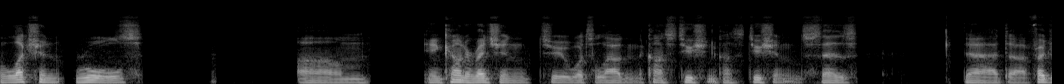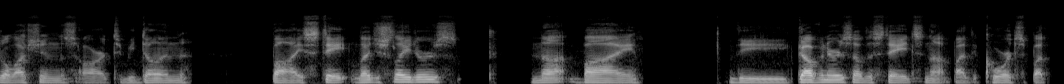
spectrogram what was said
election rules um, in contravention to what's allowed in the Constitution. The Constitution says that uh, federal elections are to be done by state legislators, not by the governors of the states, not by the courts, but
